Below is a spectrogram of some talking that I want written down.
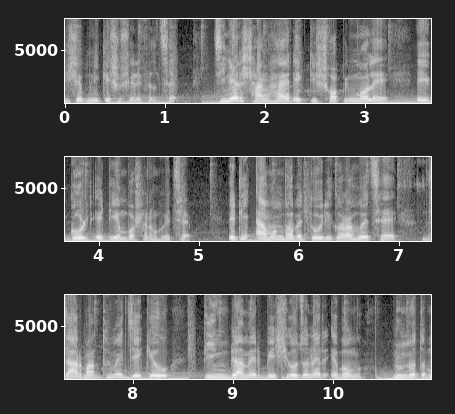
হিসেব নিকেশও সেরে ফেলছে। চীনের সাংহাইয়ের একটি শপিং মলে এই গোল্ড এটিএম বসানো হয়েছে। এটি এমনভাবে তৈরি করা হয়েছে যার মাধ্যমে যে কেউ তিন গ্রামের বেশি ওজনের এবং ন্যূনতম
